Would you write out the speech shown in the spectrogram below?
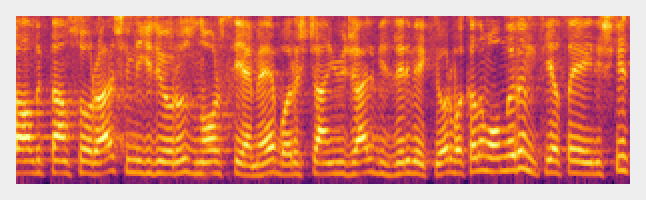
aldıktan sonra şimdi gidiyoruz Norsiyem'e. Barışcan Yücel bizleri bekliyor. Bakalım onların piyasaya ilişkin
